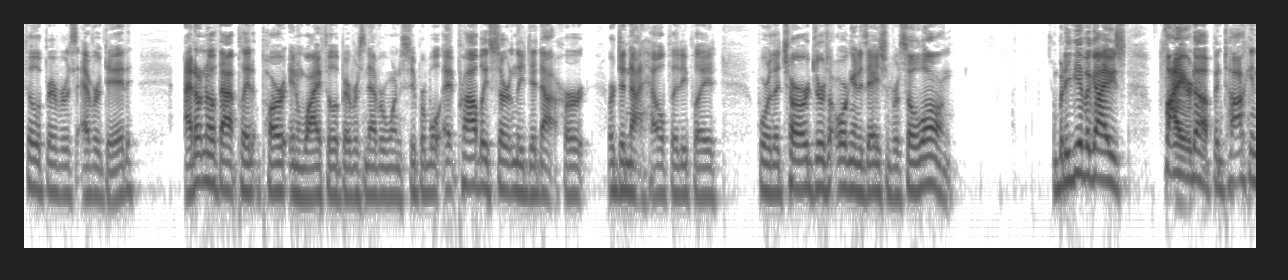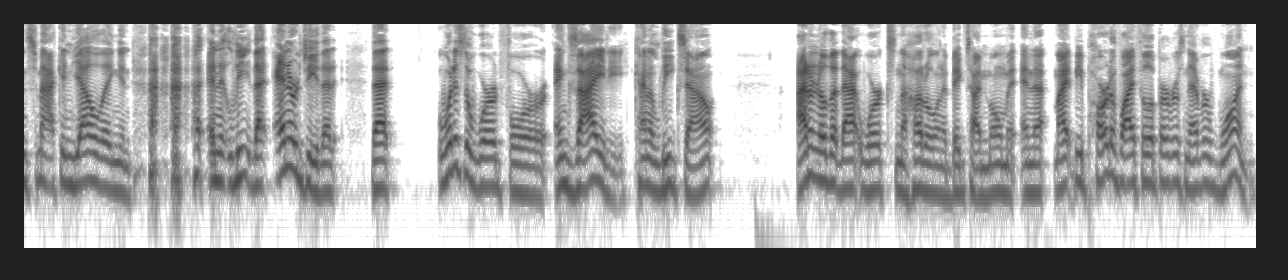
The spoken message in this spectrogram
Philip Rivers ever did. I don't know if that played a part in why Philip Rivers never won a Super Bowl. It probably certainly did not hurt or did not help that he played for the Chargers organization for so long. But if you have a guy who's fired up and talking smack and yelling and and it le- that energy that that what is the word for anxiety kind of leaks out. I don't know that that works in the huddle in a big time moment, and that might be part of why Philip Rivers never won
